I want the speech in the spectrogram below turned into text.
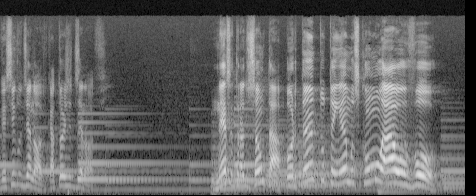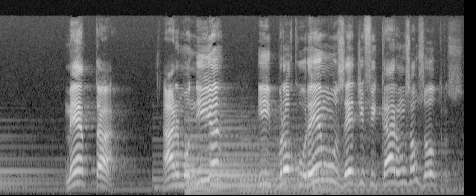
Versículo 19, 14 e 19. Nessa tradução tá, portanto, tenhamos como alvo, meta, harmonia e procuremos edificar uns aos outros.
